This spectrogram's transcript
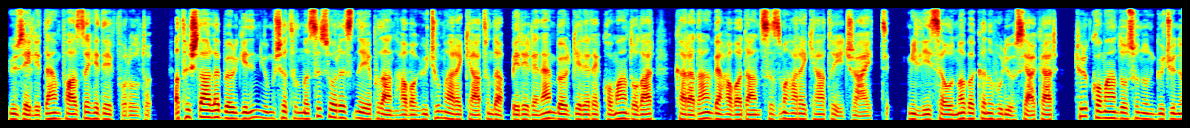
150'den fazla hedef vuruldu. Atışlarla bölgenin yumuşatılması sonrasında yapılan hava hücum harekatında belirlenen bölgelere komandolar karadan ve havadan sızma harekatı icra etti. Milli Savunma Bakanı Hulusi Akar, Türk komandosunun gücünü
